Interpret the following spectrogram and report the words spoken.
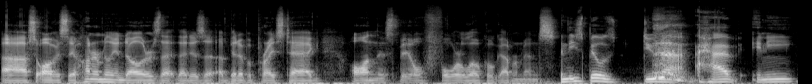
Uh, so obviously, $100 million, that, that is a, a bit of a price tag on this bill for local governments. And these bills do not have any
